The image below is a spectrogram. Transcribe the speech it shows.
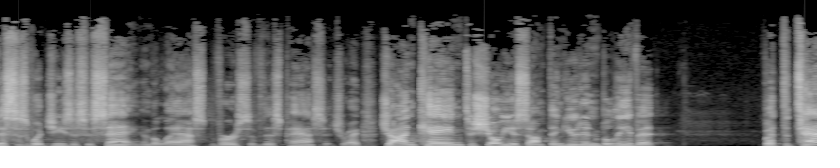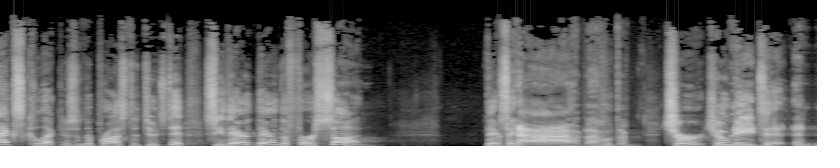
This is what Jesus is saying in the last verse of this passage, right? John came to show you something. You didn't believe it, but the tax collectors and the prostitutes did. See, they're, they're the first son. they're saying, ah, the church, who needs it? And,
